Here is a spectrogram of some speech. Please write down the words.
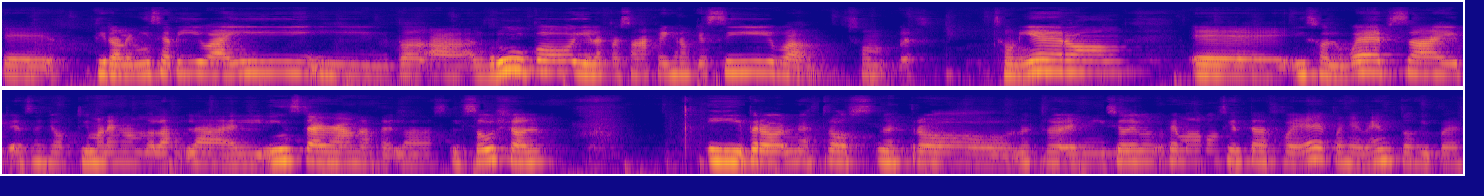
eh, tiró la iniciativa ahí y al grupo y las personas que dijeron que sí, se unieron, eh, hizo el website, entonces yo estoy manejando el Instagram, el social. Y, pero nuestros, nuestro, nuestro inicio de, de modo consciente fue pues eventos y pues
